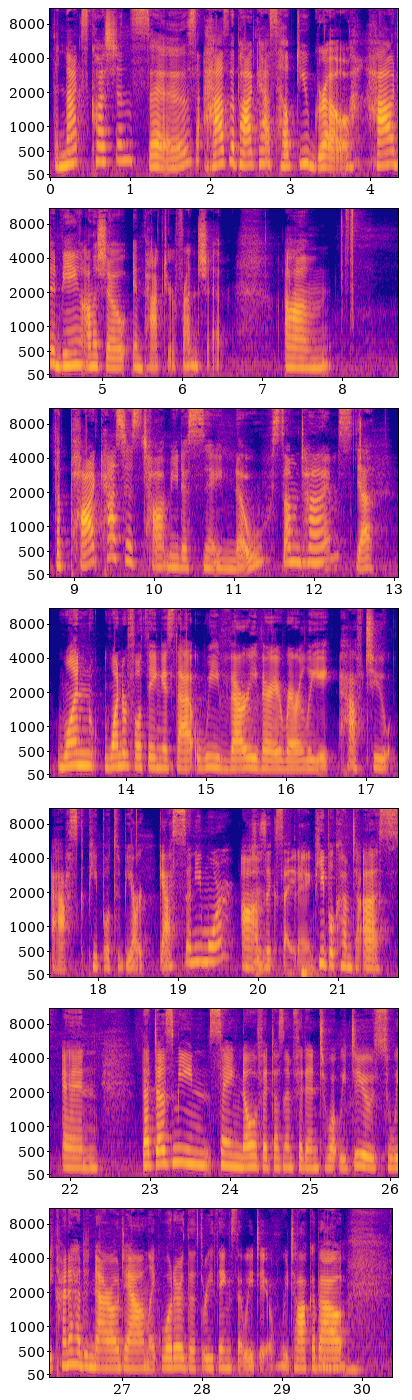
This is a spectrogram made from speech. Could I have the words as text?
The next question says Has the podcast helped you grow? How did being on the show impact your friendship? Um, the podcast has taught me to say no sometimes. Yeah. One wonderful thing is that we very, very rarely have to ask people to be our guests anymore. Which Um, is exciting. people come to us and that does mean saying no if it doesn't fit into what we do so we kind of had to narrow down like what are the three things that we do we talk about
